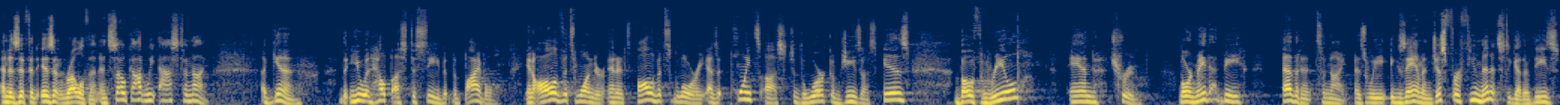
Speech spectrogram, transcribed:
and as if it isn't relevant. And so, God, we ask tonight, again, that you would help us to see that the Bible, in all of its wonder and its, all of its glory, as it points us to the work of Jesus, is both real and true. Lord, may that be evident tonight as we examine just for a few minutes together these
